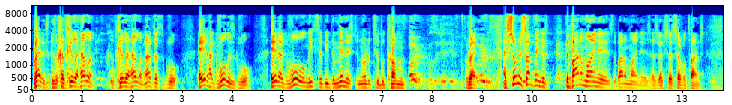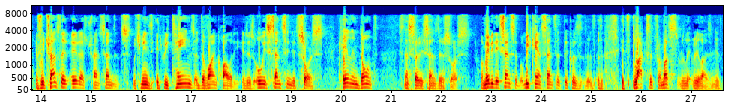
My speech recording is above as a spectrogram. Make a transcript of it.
Right, it's chadchila helam, chadchila helam, not just the gvul. Eid hagvul is gvul. Eid hagvul needs to be diminished in order to become Or, because if, if Right. As soon as something is, the bottom line is, the bottom line is, as I've said several times, if we translate Eir as transcendence, which means it retains a divine quality, it is always sensing its source. Kalim don't necessarily sense their source. Or maybe they sense it, but we can't sense it because it blocks it from us realizing it.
